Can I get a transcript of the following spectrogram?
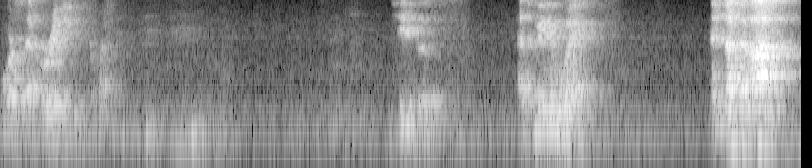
or separation forever. Jesus has made a way. And it's up to us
